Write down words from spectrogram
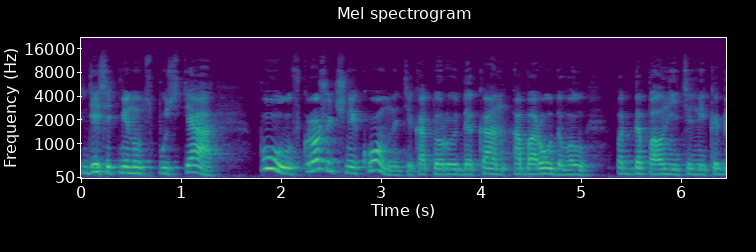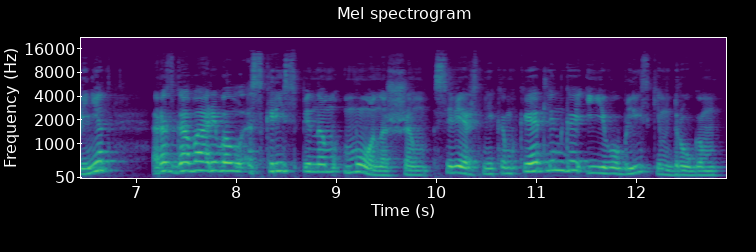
Десять минут спустя Пул в крошечной комнате, которую декан оборудовал под дополнительный кабинет, разговаривал с Криспином Моношем, сверстником Кэтлинга и его близким другом.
